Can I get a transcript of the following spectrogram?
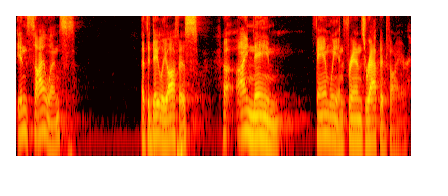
In silence, at the daily office, uh, I name family and friends rapid fire,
